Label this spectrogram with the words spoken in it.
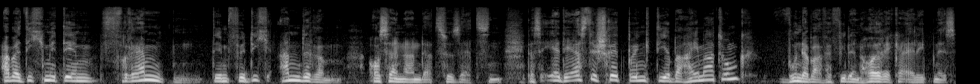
aber dich mit dem Fremden, dem für dich anderem auseinanderzusetzen. Das der erste Schritt bringt dir Beheimatung. Wunderbar für viele ein Heureka-Erlebnis.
